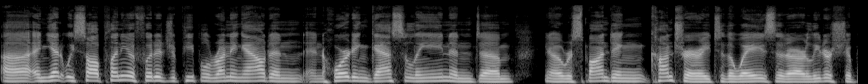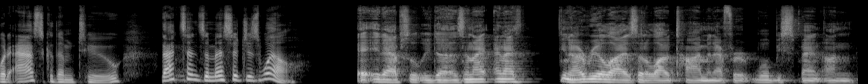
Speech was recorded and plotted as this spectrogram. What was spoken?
Uh, and yet we saw plenty of footage of people running out and, and hoarding gasoline and um, you know responding contrary to the ways that our leadership would ask them to. That sends a message as well. It, absolutely does, and I and I you know I realize that a lot of time and effort will be spent on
